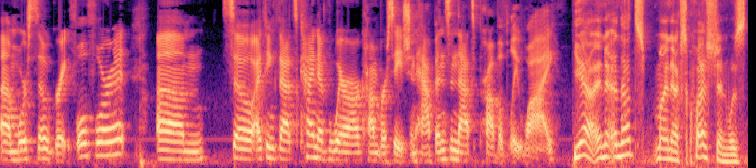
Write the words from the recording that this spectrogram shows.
Um, we're so grateful for it. Um, so I think that's kind of where our conversation happens, and that's probably why. Yeah, and, and that's my next question was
